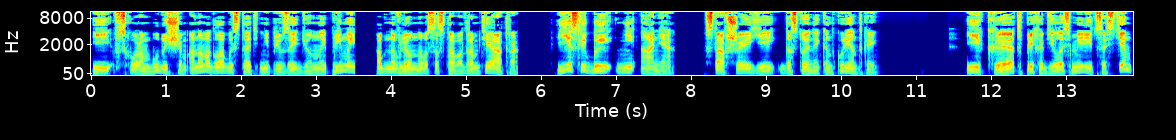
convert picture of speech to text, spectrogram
и в скором будущем она могла бы стать непревзойденной примой обновленного состава драмтеатра, если бы не Аня, ставшая ей достойной конкуренткой. И Кэт приходилось мириться с тем,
